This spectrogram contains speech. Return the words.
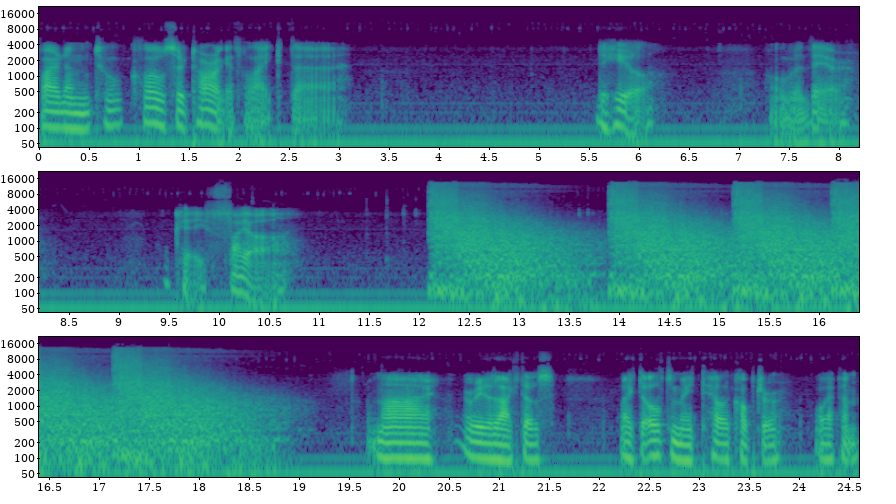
fire them to closer target like the the hill over there. Okay, fire. Nah, I really like those. Like the ultimate helicopter weapon.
